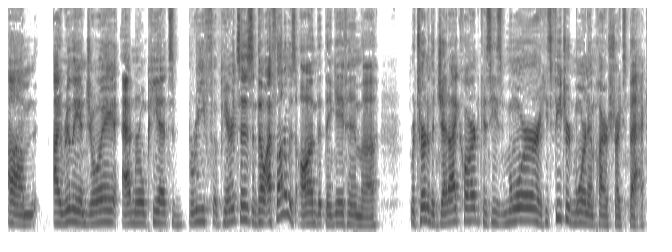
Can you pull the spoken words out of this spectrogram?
Um, I really enjoy Admiral Piett's brief appearances, though I thought it was odd that they gave him a Return of the Jedi card because he's more, he's featured more in Empire Strikes Back.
